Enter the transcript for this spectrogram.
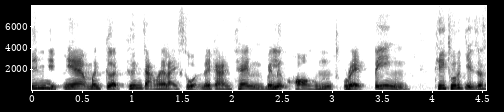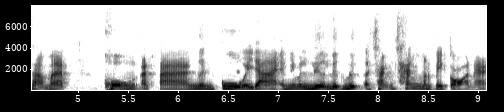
limit เนี้ยมันเกิดขึ้นจากหลาย ๆ ส่วนด้วยกัน เช่น เป็นเรื่องของเรตติ้งที่ธุรกิจจะสามารถ คงอัตราเงินกู้ไว้ได้ อันนี้มันเรื่องลึกๆช่างช่างมันไปก่อนนะ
